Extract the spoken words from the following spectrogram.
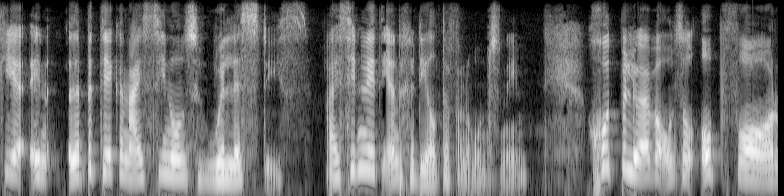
keer en dit beteken hy sien ons holisties. Hy sien nie net een gedeelte van ons nie. God beloof ons sal opvaar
